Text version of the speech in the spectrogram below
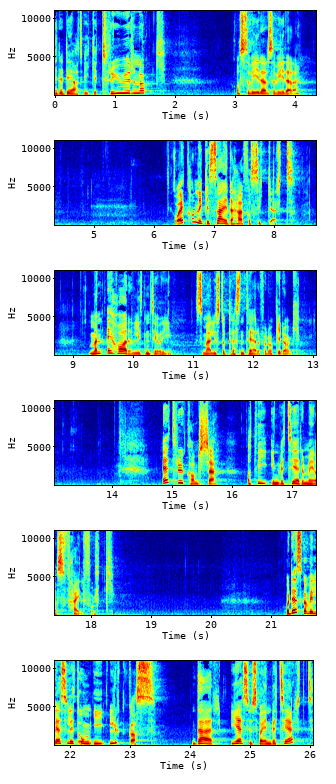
Er det det at vi ikke tror nok? Og så videre og så videre. Og jeg kan ikke si det her for sikkert, men jeg har en liten teori som jeg har lyst til å presentere for dere i dag. Jeg tror kanskje at vi inviterer med oss feil folk. Og Det skal vi lese litt om i Lukas, der Jesus var invitert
